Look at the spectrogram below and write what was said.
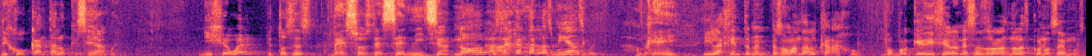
Dijo, canta lo que sea, güey. Dije, bueno, entonces, Besos de ceniza. sí, no, empecé a cantar las mías, güey. Ok. Y la gente me empezó a mandar al carajo, ¿no? Porque dijeron, esas rolas no las conocemos.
